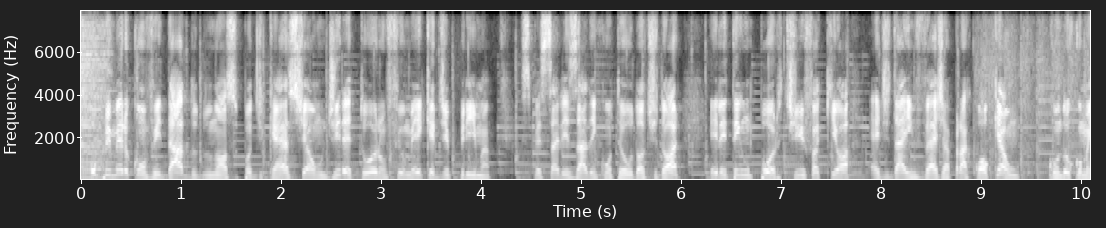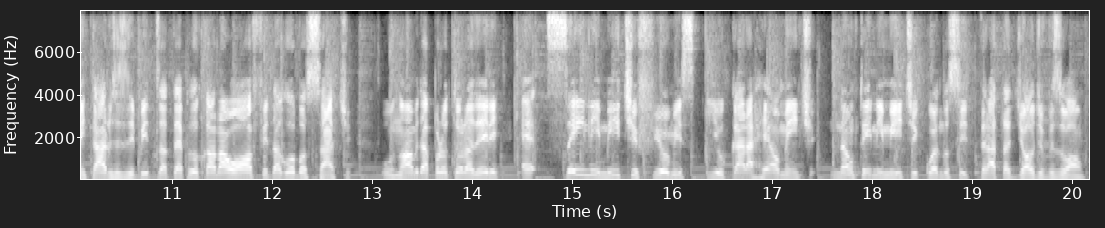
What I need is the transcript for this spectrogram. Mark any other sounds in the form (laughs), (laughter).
O primeiro convidado do nosso podcast é um diretor, um filmmaker de prima. Especializado em conteúdo outdoor, ele tem um portifa que ó, é de dar inveja para qualquer um, com documentários exibidos até pelo canal off da Globosat. O nome da produtora dele é Sem Limite Filmes e o cara realmente não tem limite quando se trata de audiovisual.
